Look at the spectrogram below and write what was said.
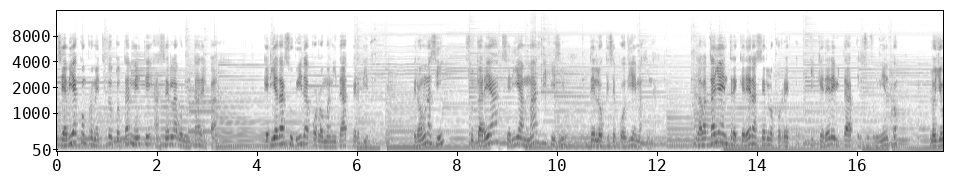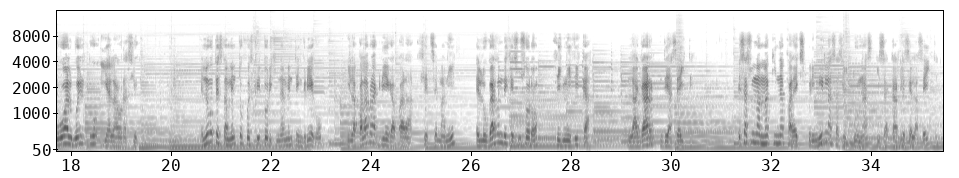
Se había comprometido totalmente a hacer la voluntad del Padre. Quería dar su vida por la humanidad perdida. Pero aún así, su tarea sería más difícil de lo que se podía imaginar. La batalla entre querer hacer lo correcto y querer evitar el sufrimiento lo llevó al huerto y a la oración. El Nuevo Testamento fue escrito originalmente en griego y la palabra griega para Getsemaní, el lugar donde Jesús oró, significa lagar de aceite. Esa es una máquina para exprimir las aceitunas y sacarles el aceite.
